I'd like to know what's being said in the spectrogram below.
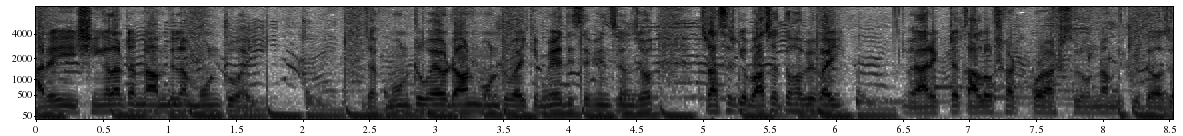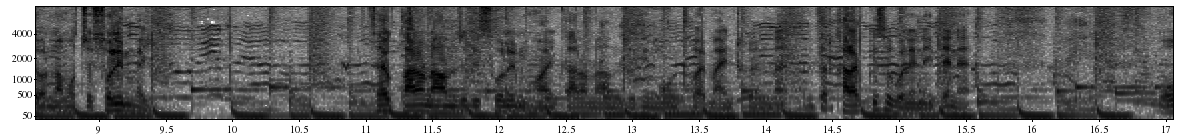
আর এই সিঙ্গালাটার নাম দিলাম মন্টু ভাই। যাক, মন্টু ভাইও ডাউন মন্টু ভাইকে মেরে দিছে ভিনসেন্সো ত্রাসিরকে বাঁচাতে হবে ভাই। আরেকটা কালো শার্ট পরে আসছিল, ওর নাম কি দেওয়া যায়? ওর নাম হচ্ছে সলিম ভাই। যাই হোক কারও নাম যদি সলিম হয়, কারও নাম যদি মন্টু হয় মাইন্ড করেন না তার খারাপ কিছু বলে নেই, তাই না? ও,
